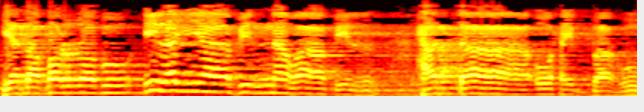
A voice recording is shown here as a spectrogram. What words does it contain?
yataqarrabu ilayya bin nawafil hatta uhibbahu.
